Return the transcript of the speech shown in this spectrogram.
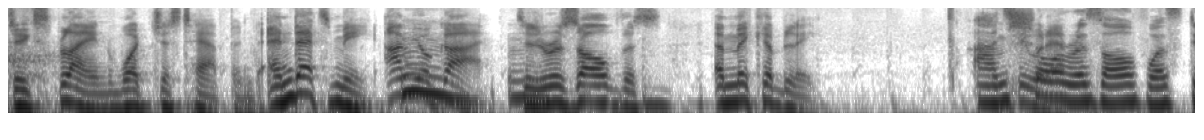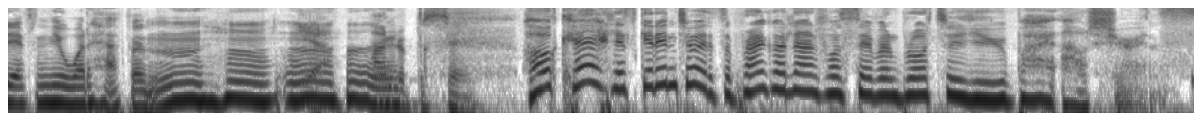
to explain what just happened. And that's me. I'm your mm. guy to mm. resolve this amicably. I'm Let's see what sure resolve was definitely what happened. hmm Yeah, mm-hmm. hundred percent. Okay, let's get into it. It's a prank on 947 brought to you by Outsurance.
